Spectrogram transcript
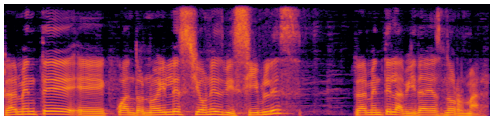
Realmente, eh, cuando no hay lesiones visibles, realmente la vida es normal.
